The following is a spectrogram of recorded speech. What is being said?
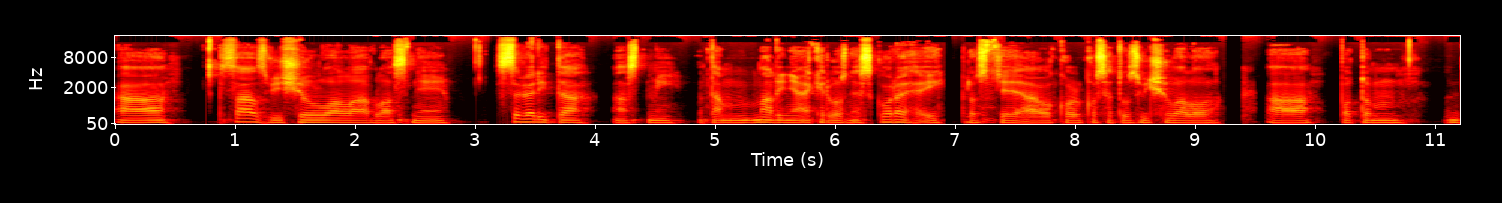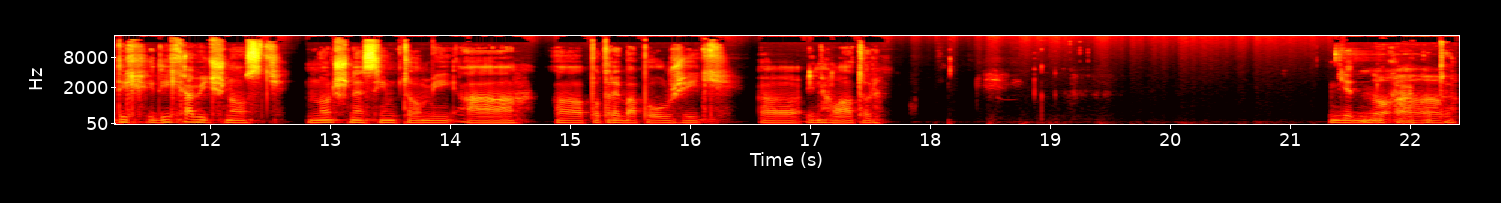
a sa zvyšovala vlastne severita astmy. Tam mali nejaké rôzne skore, hej, proste a o sa to zvyšovalo a potom dých, dýchavičnosť, nočné symptómy a, a potreba použiť a, inhalátor. Jednoducho no ako to.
